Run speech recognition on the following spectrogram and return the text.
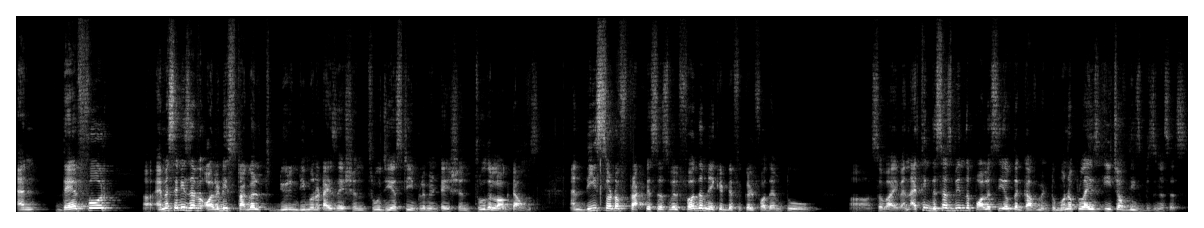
and therefore, uh, MSMEs have already struggled during demonetization, through GST implementation, through the lockdowns, and these sort of practices will further make it difficult for them to uh, survive. And I think this has been the policy of the government to monopolize each of these businesses.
